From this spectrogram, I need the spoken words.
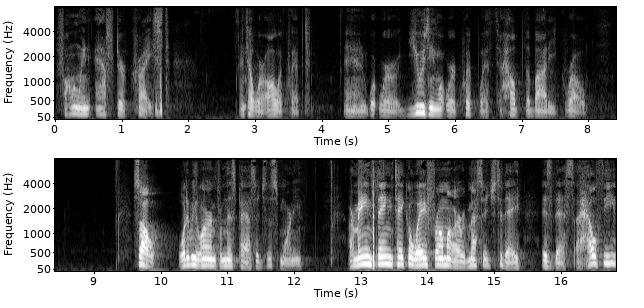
following after Christ until we're all equipped And we're using what we're equipped with to help the body grow. So, what do we learn from this passage this morning? Our main thing, take away from our message today, is this a healthy,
